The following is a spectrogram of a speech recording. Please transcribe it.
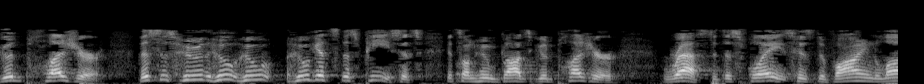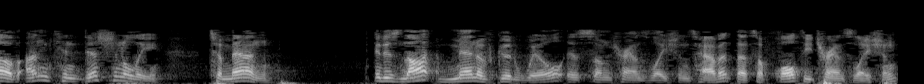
good pleasure. This is who, who, who, who gets this peace. It's, it's on whom God's good pleasure rests. It displays His divine love unconditionally to men. It is not men of goodwill, as some translations have it. That's a faulty translation.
